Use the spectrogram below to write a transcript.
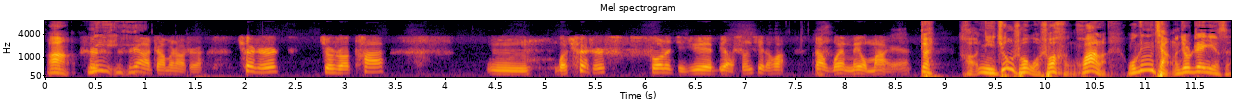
啊，是是这样，张明老师，确实就是说他，嗯，我确实说了几句比较生气的话，但我也没有骂人。对，好，你就说我说狠话了，我跟你讲的就是这意思，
